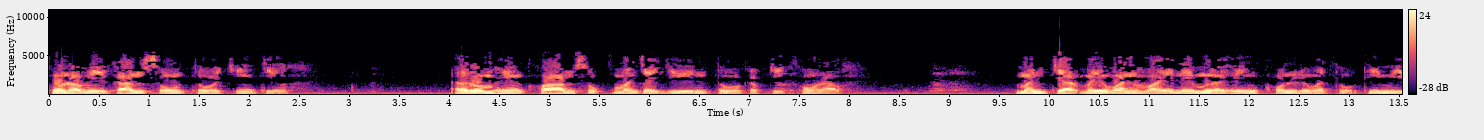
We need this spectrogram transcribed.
ของเรามีการทรงตัวจริง ๆ อารมณ์แห่งความสุขมันจะยืนตัวกับจิตของเรา มันจะไม่หวั่นไหวในเมื่อเห็นคนหรือวัตถุที่มี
